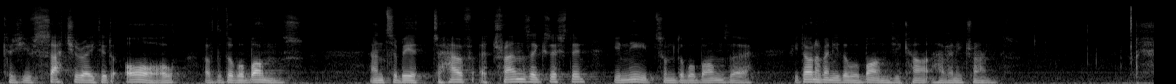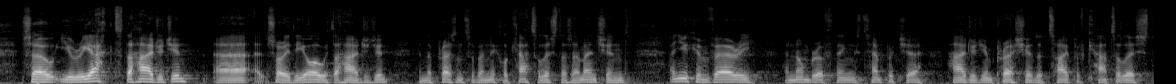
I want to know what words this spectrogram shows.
because you've saturated all of the double bonds. And to, be a, to have a trans existing, you need some double bonds there. If you don't have any double bonds, you can't have any trans. So you react the hydrogen, uh, sorry, the oil with the hydrogen in the presence of a nickel catalyst, as I mentioned, and you can vary a number of things, temperature, hydrogen pressure, the type of catalyst,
